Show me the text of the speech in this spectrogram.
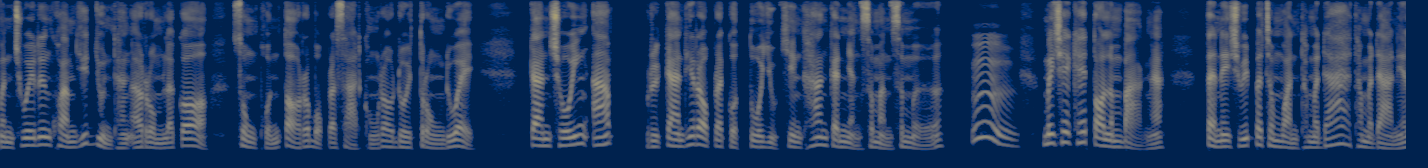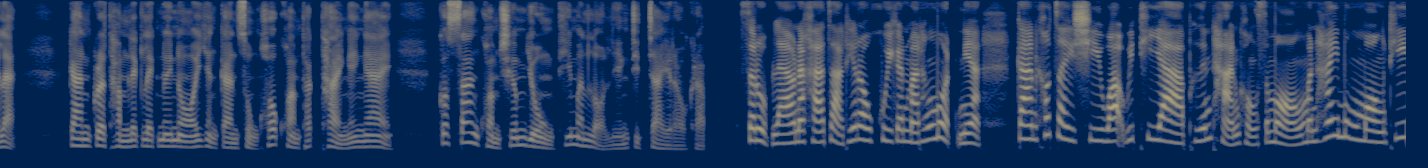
มันช่วยเรื่องความยืดหยุ่นทางอารมณ์ แล้วก็ส่งผลต่อระบบประสาทของเราโดยตรงด้วย การ showing up หรือการที่เราปรากฏตัวอยู่เคียงข้างกันอย่างสม่ำเสมอ อืม ไม่ใช่แค่ตอนลำบากนะ แต่ในชีวิตประจำวันธรรมดาธรรมดานี้แหละ การกระทำเล็กๆ น้อยๆ อย่างการส่งข้อความทักทายง่าย ๆ ก็สร้างความเชื่อมโยงที่มันหล่อเลี้ยงจิตใจเราครับ สรุปแล้วนะคะ จากที่เราคุยกันมาทั้งหมดเนี่ยการเข้าใจชีววิทยาพื้นฐานของสมอง มันให้มุมมองที่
